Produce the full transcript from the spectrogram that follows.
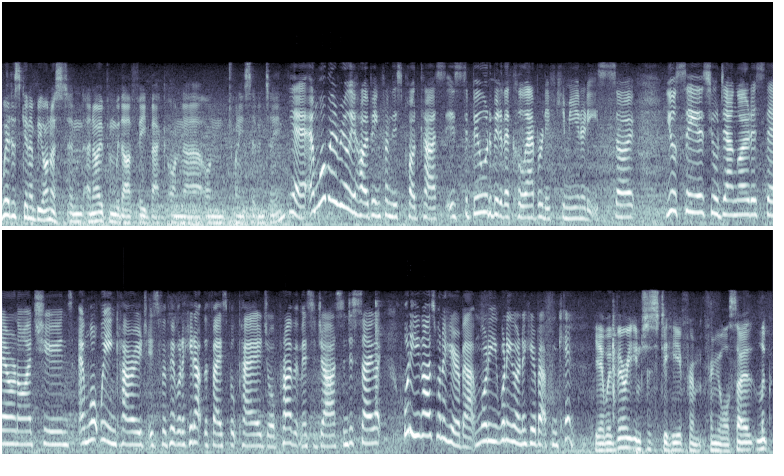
We're just going to be honest and, and open with our feedback on uh, on 2017. Yeah, and what we're really hoping from this podcast is to build a bit of a collaborative community. So you'll see us, you'll download us there on iTunes, and what we encourage is for people to hit up the Facebook page or private message us and just say like, what do you guys want to hear about, and what do you what do you want to hear about from Ken? Yeah, we're very interested to hear from from you all. So look,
